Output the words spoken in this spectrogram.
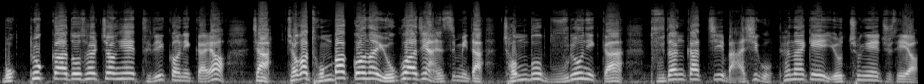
목표가도 설정해 드릴 거니까요. 자, 제가 돈 받거나 요구하지 않습니다. 전부 무료니까 부담 갖지 마시고 편하게 요청해 주세요.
